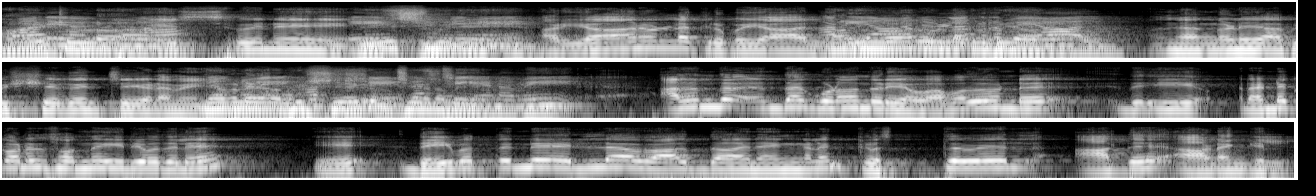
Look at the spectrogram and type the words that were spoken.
ആയിട്ടുള്ള യേശുവിനെ അറിയാനുള്ള കൃപയാൽ ഞങ്ങളെ അഭിഷേകം ചെയ്യണമേ. ഞങ്ങളെ അഭിഷേകം ചെയ്യണമേ. അതെന്താ എന്താ ഗുണമെന്നറിയാവോ? അപ്പൊ അതുകൊണ്ട് ഈ രണ്ട് കോൺഗ്രസ് ഒന്ന് ഇരുപതിലെ ഈ ദൈവത്തിന്റെ എല്ലാ വാഗ്ദാനങ്ങളും ക്രിസ്തുവിൽ അത് ആണെങ്കിൽ.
